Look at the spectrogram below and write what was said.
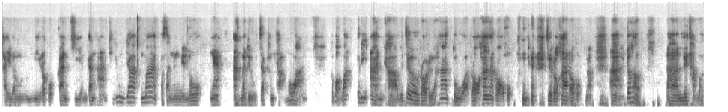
ไทยเรามีระบบการเขียนการอ่านที่ยุ่งยากมากภาษาหนึ่งในโลกนะอะมาดูจากคำถามเมื่อวาน เขาบอกว่าพอดีอ่านข่าวแล้วเจอรอเรือห้าตัว รอห้ารอหกเจอรอห้ารอหกนะอ่าก็อ่าเลยถามว่า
